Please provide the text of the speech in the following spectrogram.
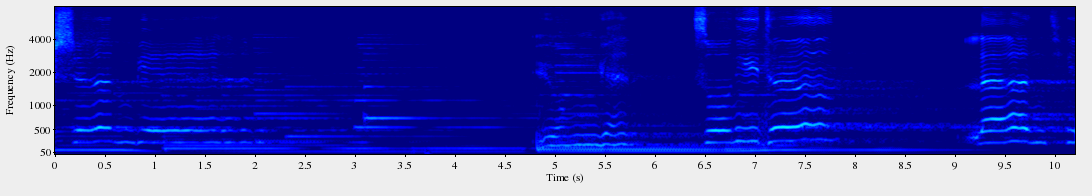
身边，永远做你的蓝天。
